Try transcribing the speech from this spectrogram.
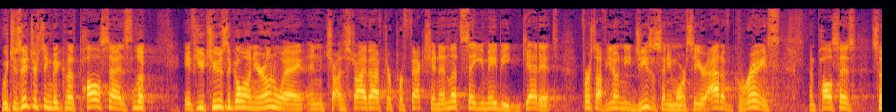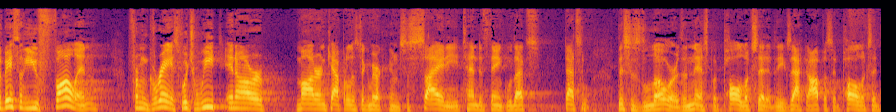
Which is interesting because Paul says, look, if you choose to go on your own way and strive after perfection, and let's say you maybe get it, first off, you don't need Jesus anymore, so you're out of grace. And Paul says, so basically you've fallen from grace, which we in our modern capitalistic American society tend to think, well, that's, that's this is lower than this, but Paul looks at it the exact opposite. Paul looks at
